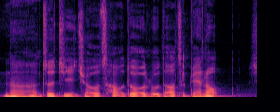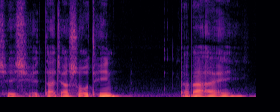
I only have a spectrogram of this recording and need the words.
那这集就差不多录到这边喽，谢谢大家收听，拜拜。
